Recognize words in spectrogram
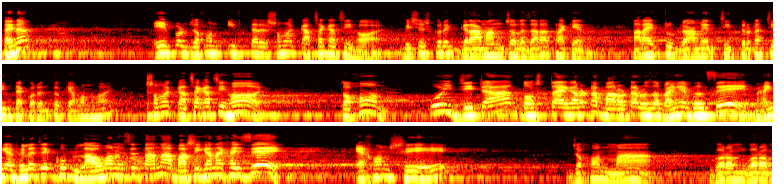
তাই না? এরপর যখন ইফতারের সময় কাছাকাছি হয়, বিশেষ করে গ্রামাঞ্চলে যারা থাকেন, তারা একটু গ্রামের চিত্রটা চিন্তা করেন তো কেমন হয়? সময় কাছাকাছি হয়, তখন ওই যেটা দশটা, এগারোটা, বারোটা রোজা ভাঙে ফেলছে? ভাঙে ফেলে যে খুব লাভবান হয়েছে তা না বাসি খানা খাইছে। এখন সে যখন মা গরম গরম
